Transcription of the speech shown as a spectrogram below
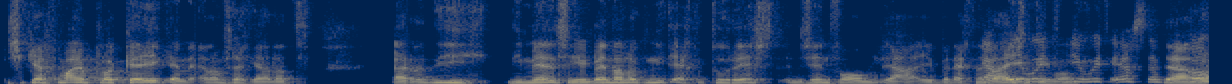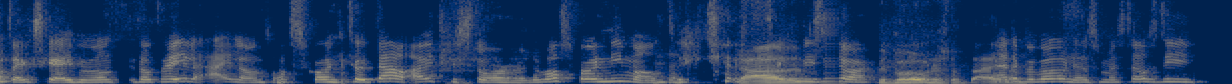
Dus je krijgt van mij een plak cake. En, en dan zeg ik, ja, dat, ja, die, die mensen, je bent dan ook niet echt een toerist. In de zin van, ja, je bent echt een Ja, je moet, je moet eerst even Ja, maar- context geven, want dat hele eiland was gewoon totaal uitgestorven. Er was gewoon niemand. Ja, dat is bizar. De bewoners op het Ja, eiland. de bewoners, maar zelfs die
